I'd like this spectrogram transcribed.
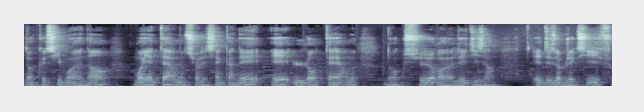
donc 6 mois, 1 an, moyen terme sur les 5 années et long terme donc sur euh, les 10 ans. Et des objectifs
